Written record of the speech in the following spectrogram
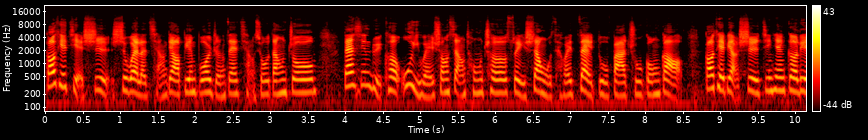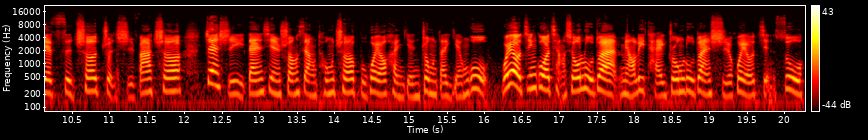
高铁解释是为了强调边坡仍在抢修当中。担心旅客误以为双向通车，所以上午才会再度发出公告。高铁表示，今天各列次车准时发车，暂时以单线双向通车，不会有很严重的延误。唯有经过抢修路段苗栗台中路段时会有减速，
